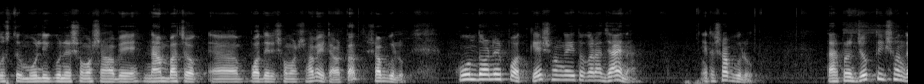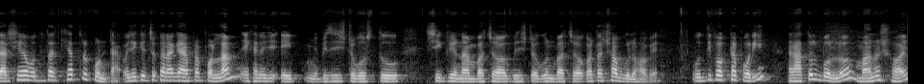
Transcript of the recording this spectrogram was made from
বস্তুর মৌলিক গুণের সমস্যা হবে, নামবাচক পদের সমস্যা হবে, এটা অর্থাৎ সবগুলো। কোন ধরনের পদকে সংজ্ঞায়িত করা যায় না? এটা সবগুলো। তারপরে যৌক্তিক সংজ্ঞার সীমাবদ্ধতার ক্ষেত্র কোনটা? ওই যে কিছুক্ষণ আগে আমরা পড়লাম, এখানে যে এই বিশিষ্ট বস্তু স্বীকৃয় নামবাচক, বিশিষ্ট গুণবাচক, অর্থাৎ সবগুলো হবে। উদ্দীপকটা পড়ি, রাতুল বলল, মানুষ হয়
